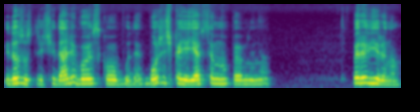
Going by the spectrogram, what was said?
І до зустрічі. Далі обов'язково буде. Божечка є, я в цьому впевнена. Перевірено.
